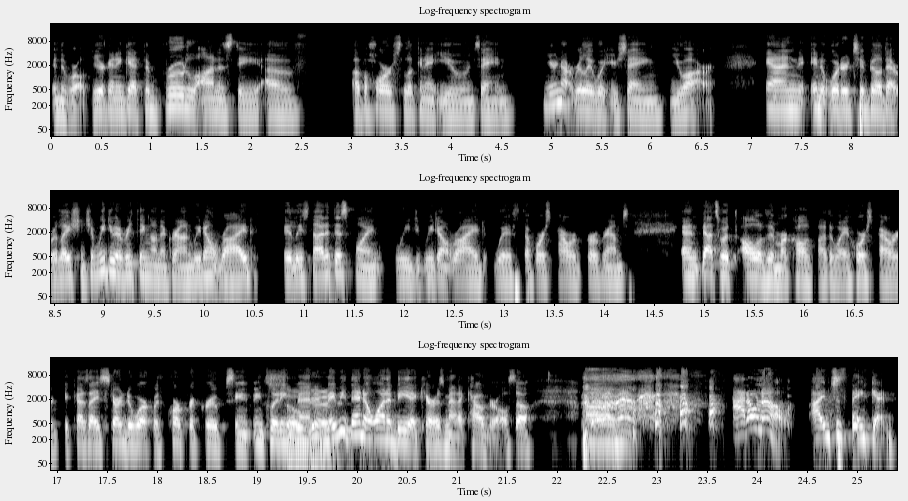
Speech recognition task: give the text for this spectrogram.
in the world. You're going to get the brutal honesty of of a horse looking at you and saying, You're not really what you're saying you are. And in order to build that relationship, we do everything on the ground. We don't ride, at least not at this point. We, we don't ride with the horse powered programs. And that's what all of them are called, by the way, horse powered, because I started to work with corporate groups, including so men. Good. And maybe they don't want to be a charismatic cowgirl. So um, I don't know. I'm just thinking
